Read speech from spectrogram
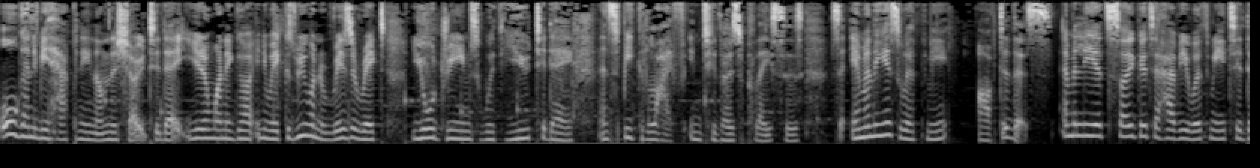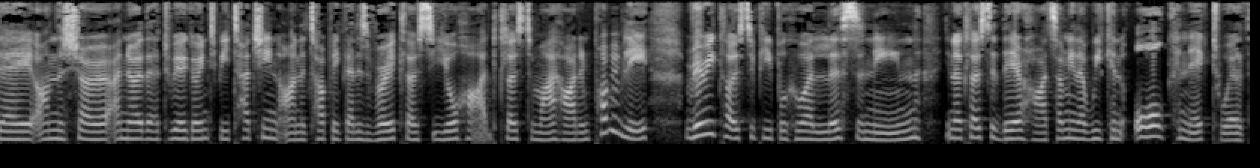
all going to be happening on the show today. You don't want to go anywhere because we want to resurrect your dreams with you today and speak life into those places. So Emily is with me after this. Emily, it's so good to have you with me today on the show. I know that we are going to be touching on a topic that is very close to your heart, close to my heart, and probably very close to people who are listening, you know, close to their heart, something that we can all connect with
